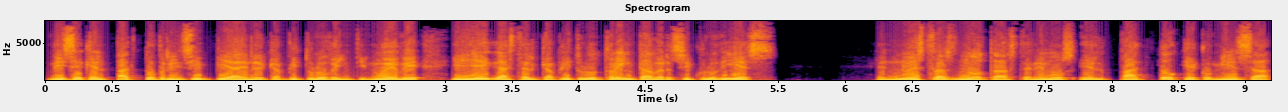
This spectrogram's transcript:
dice que el pacto principia en el capítulo 29 y llega hasta el capítulo 30, versículo 10. En nuestras notas tenemos el pacto que comienza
